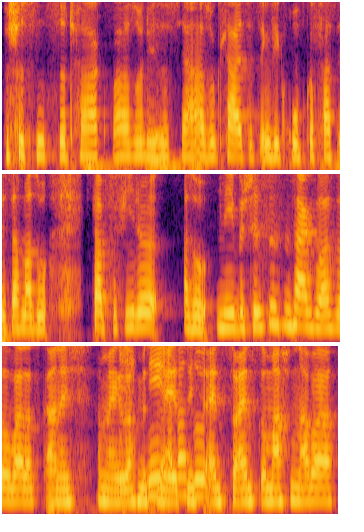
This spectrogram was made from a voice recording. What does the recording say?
beschissenste Tag war so dieses Jahr. Also klar, ist jetzt irgendwie grob gefasst. Ich sag mal so, ich glaube für viele, also. Nee, beschissensten Tag, so, so war das gar nicht. Haben wir ja gesagt, müssen nee, wir jetzt nicht so eins zu eins so machen, aber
